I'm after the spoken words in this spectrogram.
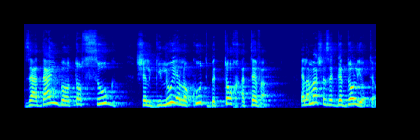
זה עדיין באותו סוג של גילוי אלוקות בתוך הטבע, אלא מה שזה גדול יותר,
